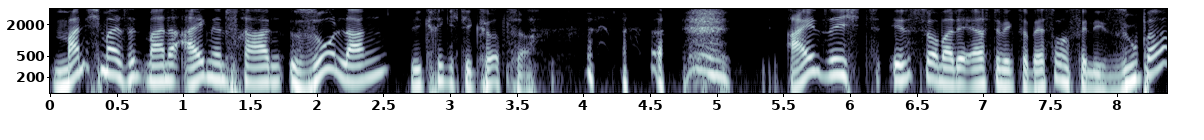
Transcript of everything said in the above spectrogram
Manchmal sind meine eigenen Fragen so lang, wie kriege ich die kürzer? Einsicht ist schon mal der erste Weg zur Besserung, finde ich super.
